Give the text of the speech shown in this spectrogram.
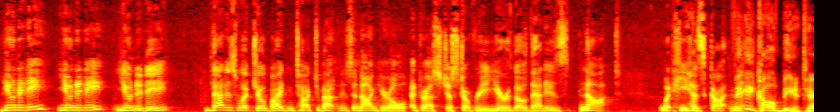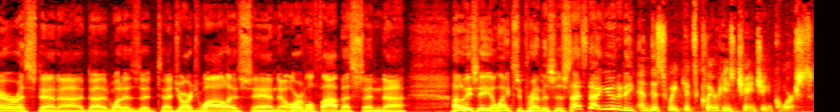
Unity, unity, unity. That is what Joe Biden talked about in his inaugural address just over a year ago. That is not what he has gotten. I think he called me a terrorist and uh, uh, what is it, uh, George Wallace and uh, Orval Faubus and uh, let me see, a white supremacist. That's not unity. And this week it's clear he's changing course.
